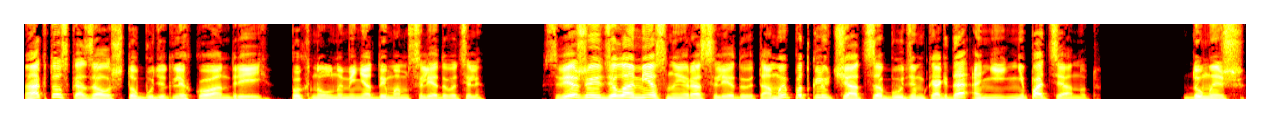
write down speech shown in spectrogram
«А кто сказал, что будет легко, Андрей?» — пыхнул на меня дымом следователь. «Свежие дела местные расследуют, а мы подключаться будем, когда они не потянут». «Думаешь,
